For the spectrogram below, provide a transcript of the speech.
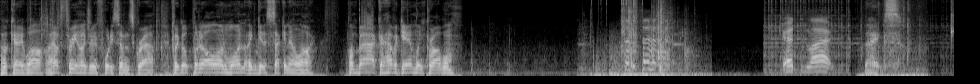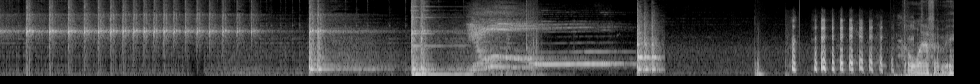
Okay, well, I have 347 scrap. If I go put it all on one, I can get a second LR. I'm back. I have a gambling problem. Good luck. Thanks. Don't laugh at me.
